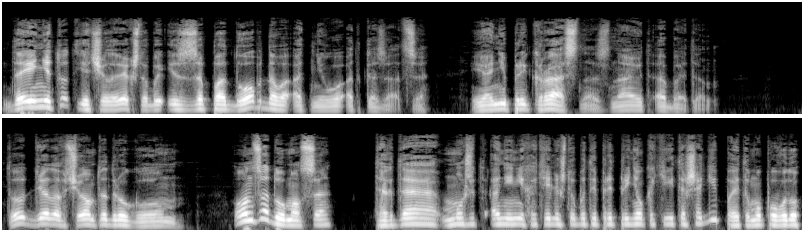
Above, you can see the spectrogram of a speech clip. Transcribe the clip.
Да и не тот я человек, чтобы из-за подобного от него отказаться. И они прекрасно знают об этом. Тут дело в чем-то другом. Он задумался. Тогда, может, они не хотели, чтобы ты предпринял какие-то шаги по этому поводу,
